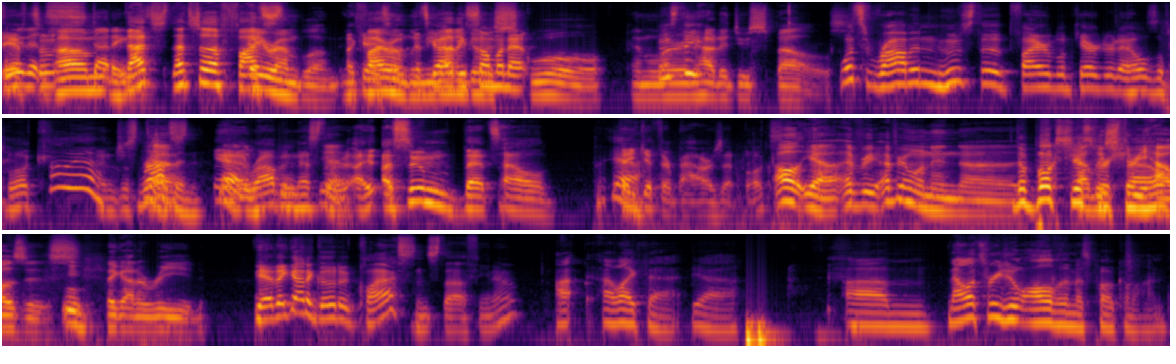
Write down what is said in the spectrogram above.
Somebody Yeah, that so- Um, studies. that's that's a Fire It's- Emblem. In okay, Fire so Emblem, it's you gotta gotta go someone to that- school and learn the- how to do spells. What's Robin? Who's the Fire Emblem character that holds a book? Oh yeah, And just Robin. Yeah, Robin. Robin. That's Yeah. I assume that's how Yeah, they get their powers at books. Oh yeah, every everyone in uh, the book's just at least three show. houses Mm. they gotta read. yeah, they got to go to class and stuff. You know. I, I like that. Yeah. Um, now let's redo all of them as Pokemon.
